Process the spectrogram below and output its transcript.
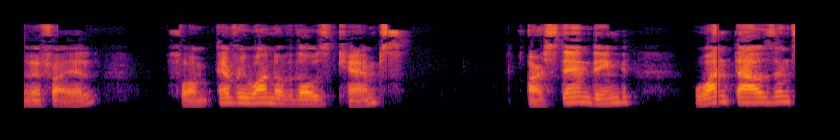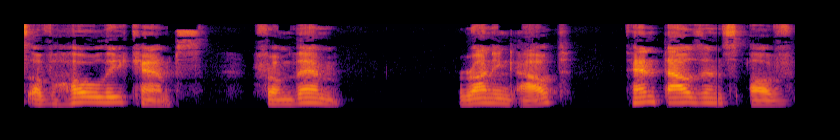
Raphael, from every one of those camps, are standing one thousandths of holy camps, from them running out ten thousandths of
